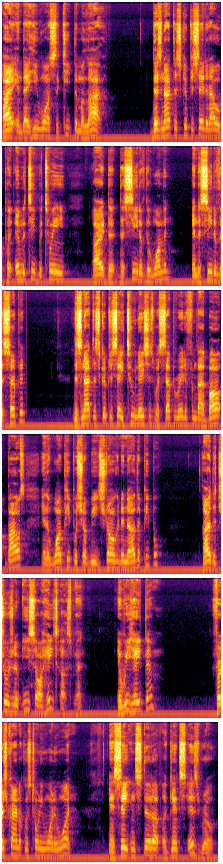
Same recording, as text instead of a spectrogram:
all right, and that he wants to keep them alive. Does not the scripture say that I will put enmity between, all right, the, the seed of the woman and the seed of the serpent? Does not the scripture say two nations were separated from thy bowels, and the one people shall be stronger than the other people? All right, the children of Esau hates us, man, and we hate them. First Chronicles 21 and 1. And Satan stood up against Israel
